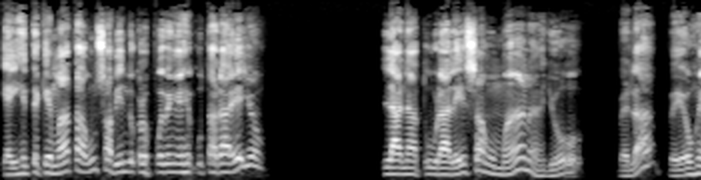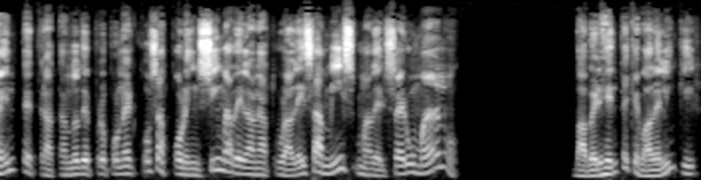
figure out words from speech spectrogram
Y hay gente que mata aún sabiendo que los pueden ejecutar a ellos. La naturaleza humana. Yo, ¿verdad? Veo gente tratando de proponer cosas por encima de la naturaleza misma del ser humano. Va a haber gente que va a delinquir.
